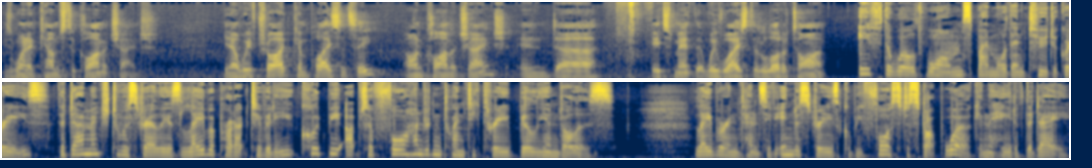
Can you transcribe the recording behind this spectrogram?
is when it comes to climate change. You know, we've tried complacency on climate change, and uh, it's meant that we've wasted a lot of time. If the world warms by more than 2 degrees, the damage to Australia's labour productivity could be up to $423 billion. Labour intensive industries could be forced to stop work in the heat of the day.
